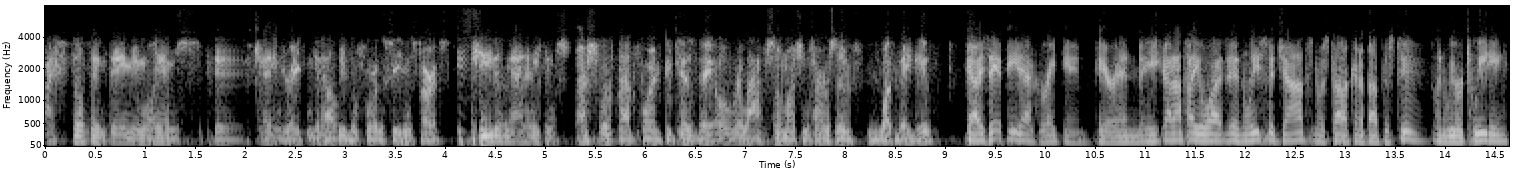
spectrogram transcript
I still think Damien Williams, if Kenny Drake can get healthy before the season starts, he doesn't add anything special at that point because they overlap so much in terms of what they do. Yeah, Isaiah Pead had a great game here, and, he, and I'll tell you what. And Lisa Johnson was talking about this too when we were tweeting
